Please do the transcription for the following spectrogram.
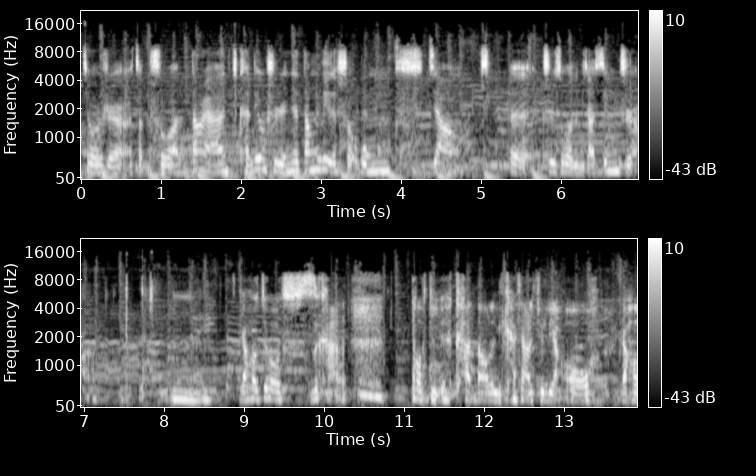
就是怎么说呢？当然肯定是人家当地的手工匠，呃，制作的比较精致啊。嗯，然后最后死砍。到底砍到了，你砍下了去了哦，然后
